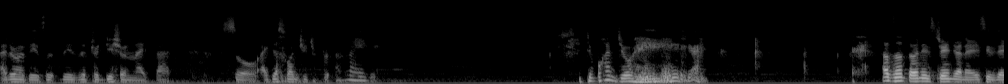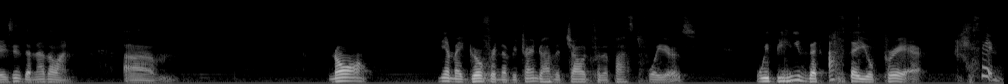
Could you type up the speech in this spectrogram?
I don't know, there's a, there's a tradition like that. So I just want you to pray. I'm like, That's not the only strange one I received. I received another one. Um, no, me and my girlfriend have been trying to have a child for the past four years. We believe that after your prayer, I said,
